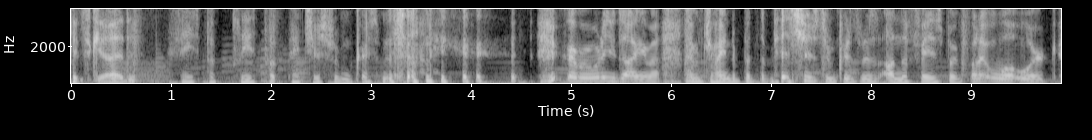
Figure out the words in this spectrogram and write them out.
It's good. Facebook, please put pictures from Christmas on here. Kramer, what are you talking about? I'm trying to put the pictures from Christmas on the Facebook, but it won't work.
